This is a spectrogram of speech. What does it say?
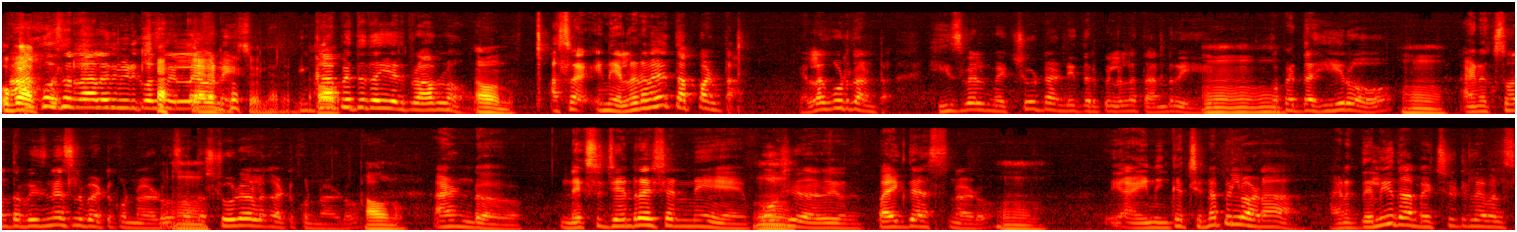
ఒక కోసం రాలేదు వీడి కోసం వెళ్ళారు. ఇంకా పెద్దదయ్యేది ప్రాబ్లం. అవును. అసలు ఈయన వెళ్ళడమే తప్పంట. వెళ్ళకూడదంట. హీస్ వెల్ మెచ్యూర్డ్ అండి ఇద్దరు పిల్లల తండ్రి. ఒక పెద్ద హీరో. ఉమ్, ఆయనకు సొంత బిజినెస్లు పెట్టుకున్నాడు సొంత స్టూడియోలు కట్టుకున్నాడు. అవును. అండ్ నెక్స్ట్ జనరేషన్ని పోషి పైకి తెస్తున్నాడు. ఆయన ఇంకా చిన్నపిల్లోడా ఆయనకు తెలియదా మెచ్యూరిటీ లెవెల్స్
